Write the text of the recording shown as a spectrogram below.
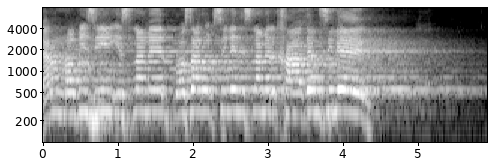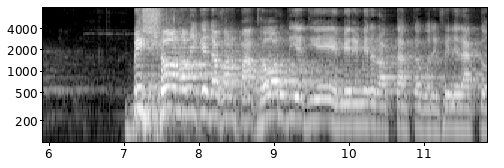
কারণ নবীজি ইসলামের প্রচারক ছিলেন, ইসলামের খাদেম ছিলেন। বিশ্ব নবীকে যখন পাথর দিয়ে দিয়ে মেরে মেরে রক্তাক্ত করে ফেলে রাখতো,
